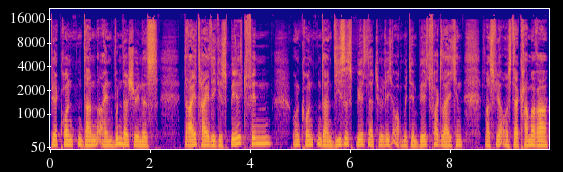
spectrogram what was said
Wir konnten dann ein wunderschönes dreiteiliges Bild finden und konnten dann dieses Bild natürlich auch mit dem Bild vergleichen, was wir aus der Kamera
